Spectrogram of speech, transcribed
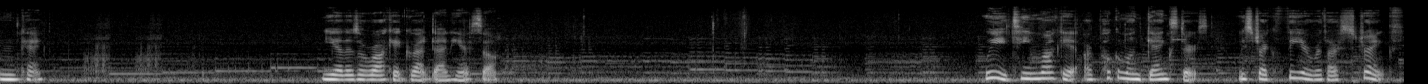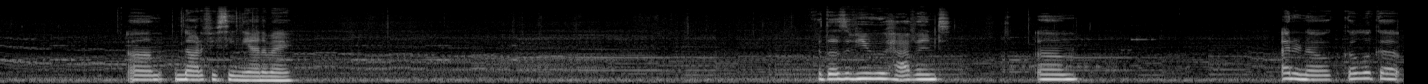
Okay. Yeah, there's a rocket grunt down here, so. We, Team Rocket, are Pokemon gangsters. We strike fear with our strength. Um, not if you've seen the anime. For those of you who haven't, um, I don't know, go look up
